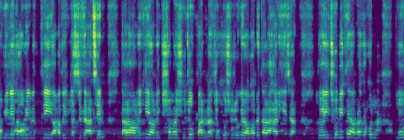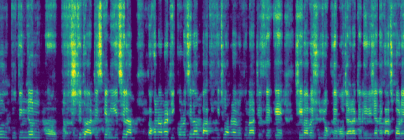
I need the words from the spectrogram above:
অভিনেতা, অভিনেত্রী আমাদের ইন্ডাস্ট্রিতে আছেন, তারা অনেকেই অনেক সময় সুযোগ পান না, যোগ্য সুযোগের অভাবে তারা হারিয়ে যান। তো এই ছবিতে আমরা যখন মূল দু তিনজন প্রতিষ্ঠিত আর্টিস্টকে নিয়েছিলাম, তখন আমরা ঠিক করেছিলাম, বাকি কিছু আমরা নতুন আর্টিস্টদেরকে সেইভাবে সুযোগ দেবো, যারা টেলিভিশনে কাজ করে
